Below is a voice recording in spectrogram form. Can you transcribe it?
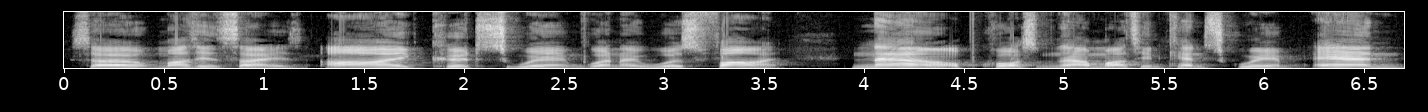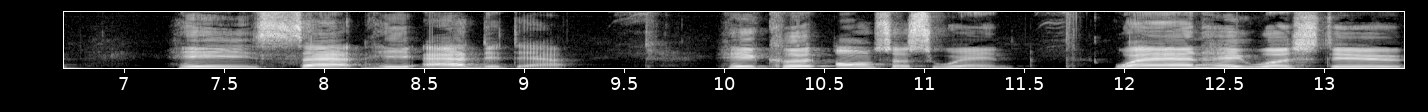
So Martin says, I could swim when I was five. Now, of course, now Martin can swim, and he said he added that he could also swim When he was still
